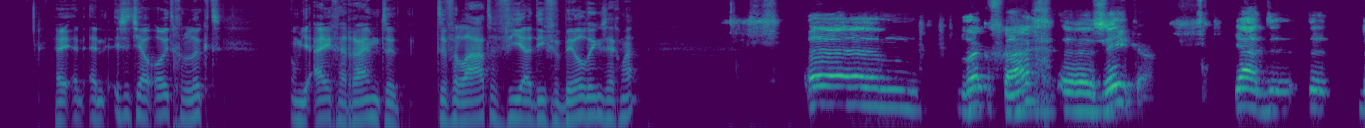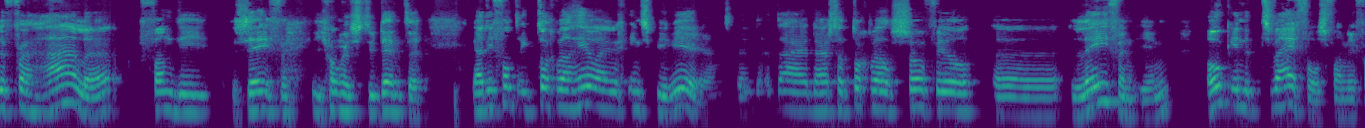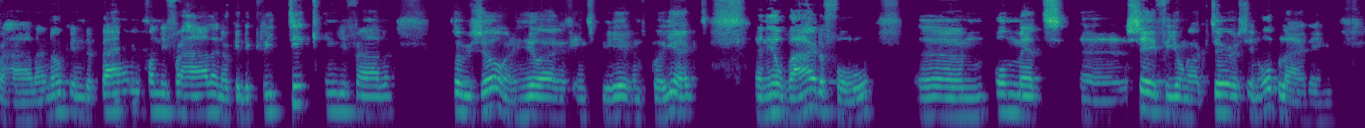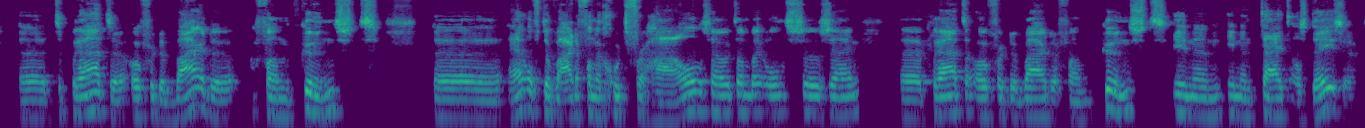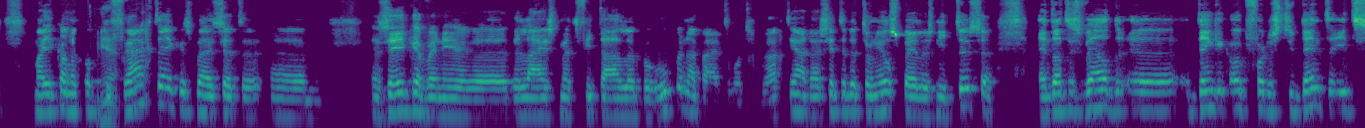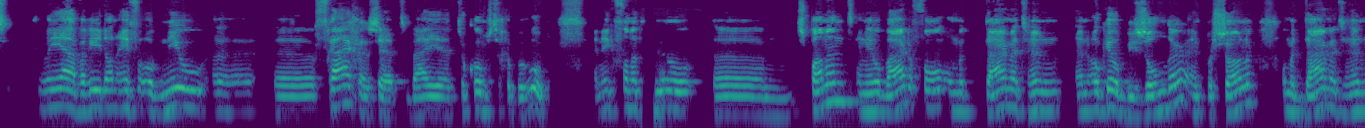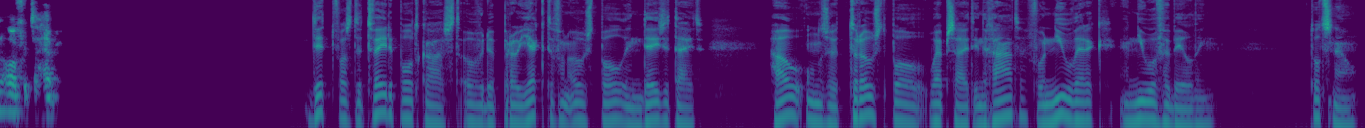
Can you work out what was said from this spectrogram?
Hey, en, en is het jou ooit gelukt om je eigen ruimte te verlaten via die verbeelding, zeg maar? Um, leuke vraag. Uh, zeker. Ja, de, de, de verhalen van die zeven jonge studenten, ja, die vond ik toch wel heel erg inspirerend. Daar, daar zat toch wel zoveel uh, leven in. Ook in de twijfels van die verhalen. En ook in de pijn van die verhalen. En ook in de kritiek in die verhalen sowieso een heel erg inspirerend project. En heel waardevol um, om met uh, zeven jonge acteurs in opleiding uh, te praten over de waarde van kunst. Uh, hè, of de waarde van een goed verhaal zou het dan bij ons zijn. Praten over de waarde van kunst in een, in een tijd als deze. Maar je kan er ook ja. de vraagtekens bij zetten. Um, en zeker wanneer uh, de lijst met vitale beroepen naar buiten wordt gebracht, ja, daar zitten de toneelspelers niet tussen. En dat is wel, de, uh, denk ik, ook voor de studenten iets ja, waar je dan even opnieuw uh, vragen zet bij je toekomstige beroep. En ik vond het heel ehm, spannend en heel waardevol om het daar met hun, en ook heel bijzonder en persoonlijk, om het daar met hun over te hebben. Dit was de tweede podcast over de projecten van Oostpool in deze tijd. Hou onze Troostpool website in de gaten voor nieuw werk en nieuwe verbeelding. Tot snel.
